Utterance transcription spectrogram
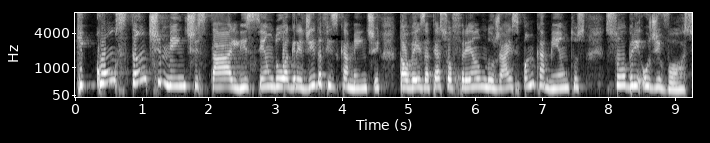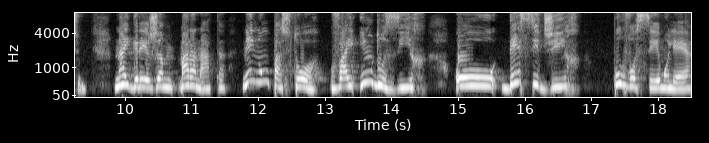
que constantemente está ali sendo agredida fisicamente, talvez até sofrendo já espancamentos sobre o divórcio. Na igreja Maranata, nenhum pastor vai induzir ou decidir por você, mulher,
